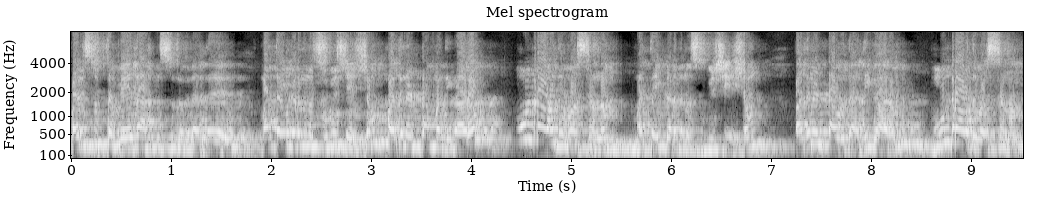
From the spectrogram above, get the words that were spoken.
பரிசுத்த வேதாகம் சொல்லுகிறது. மத்தை கடந்த சுவிசேஷம் பதினெட்டாம் அதிகாரம் மூன்றாவது வசனம். மத்தை கடந்த சுவிசேஷம் பதினெட்டாவது அதிகாரம் மூன்றாவது வசனம்.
